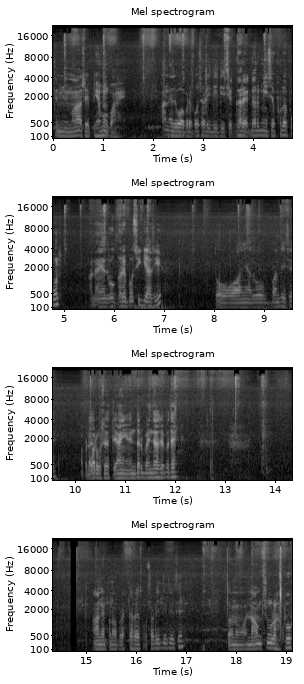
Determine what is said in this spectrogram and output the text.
તેમની માં છે ભેહું પાસે. અને જો આપણે પહોંચાડી દીધી છે ઘરે, ગરમી છે ફૂલે ફૂલ, અને અહીંયા જો ઘરે પહોંચી ગયા છીએ, તો અહીંયા જો બાંધી છે. આપણે કરવું છે, ત્યાં અંદર બાંધ્યા છે બધા આને પણ આપણે ઘરે પહોંચાડી દીધી છે. તો આનું નામ શું રાખવું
